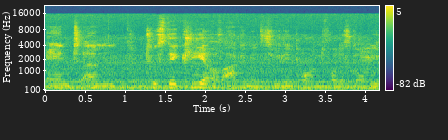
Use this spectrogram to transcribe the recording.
and um, to stay clear of arguments is really important for the Scorpio.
